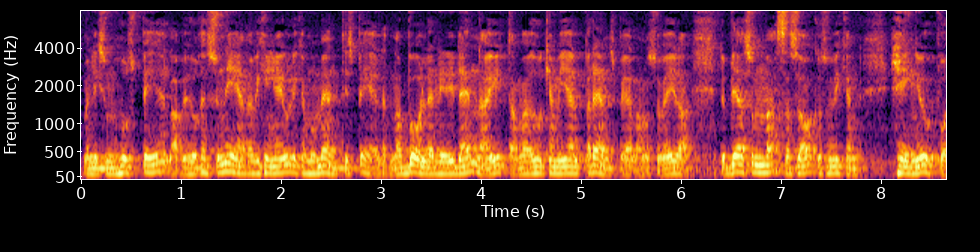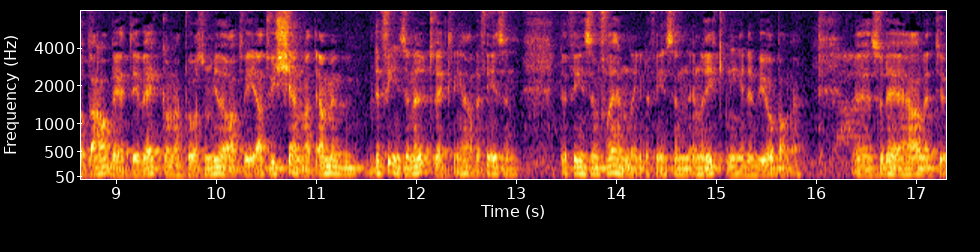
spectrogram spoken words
Men liksom hur spelar vi? Hur resonerar vi kring olika moment i spelet? När bollen är i denna ytan, hur kan vi hjälpa den spelaren och så vidare. Det blir alltså massa saker som vi kan hänga upp vårt arbete i veckorna på som gör att vi, att vi känner att ja, men det finns en utveckling här. Det finns en, det finns en förändring, det finns en, en riktning i det vi jobbar med. Eh, så det är härligt ju.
